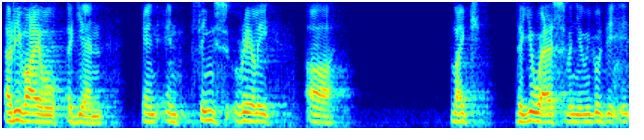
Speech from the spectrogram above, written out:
a revival again, and, and things really, uh, like the U.S., when you, we go the,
